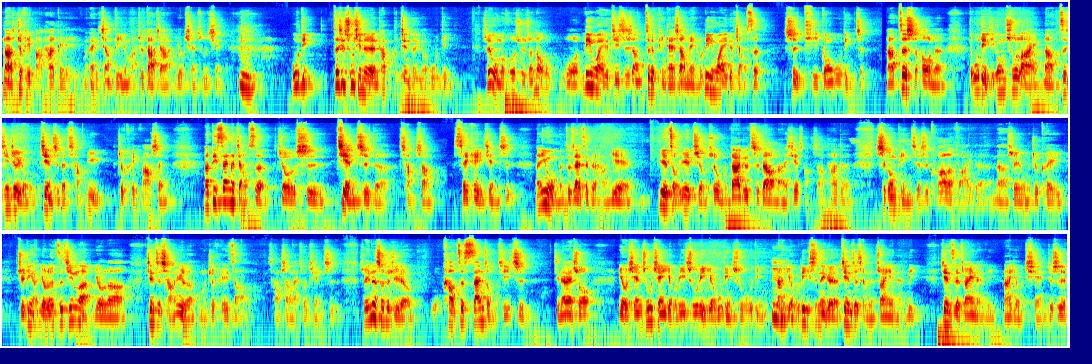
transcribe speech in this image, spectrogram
那就可以把它给门槛给降低了嘛，就大家有钱出钱。嗯，屋顶这些出钱的人他不见得有屋顶，所以我们或许说，那我我另外一个机制让这个平台上面有另外一个角色是提供屋顶者。那这时候呢，屋顶提供出来，那资金就有建制的场域就可以发生。那第三个角色就是建制的厂商，谁可以建置？那因为我们都在这个行业越走越久，所以我们大家就知道哪一些厂商它的施工品质是 qualified 的。那所以我们就可以决定，有了资金了，有了建制场域了，我们就可以找厂商来做建制。所以那时候就觉得，我靠这三种机制，简单来说，有钱出钱，有力出力，有屋顶出屋顶。嗯、那有力是那个建制成本的专业能力，建制的专业能力。那有钱就是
